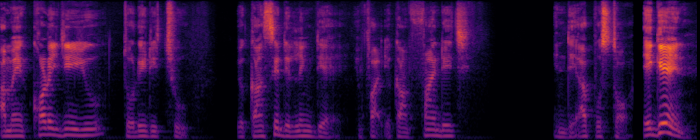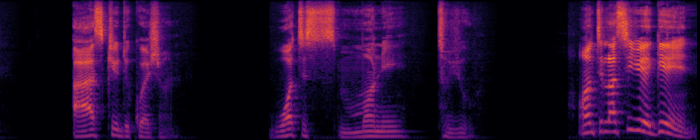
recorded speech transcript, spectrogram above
I'm encouraging you to read it too. You can see the link there. In fact, you can find it in the Apple Store. Again, I ask you the question What is money to you? Until I see you again,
